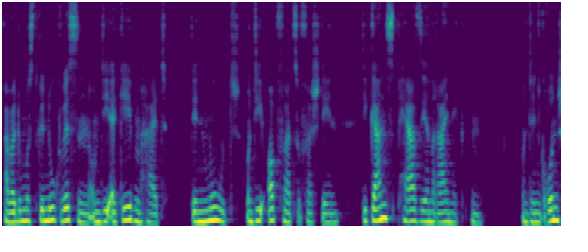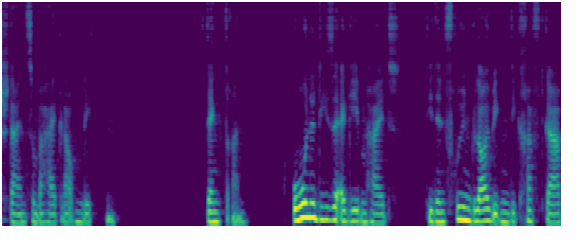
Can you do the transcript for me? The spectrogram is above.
Aber du musst genug wissen, um die Ergebenheit, den Mut und die Opfer zu verstehen, die ganz Persien reinigten und den Grundstein zum Bahai-Glauben legten. Denk dran, ohne diese Ergebenheit, die den frühen Gläubigen die Kraft gab,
